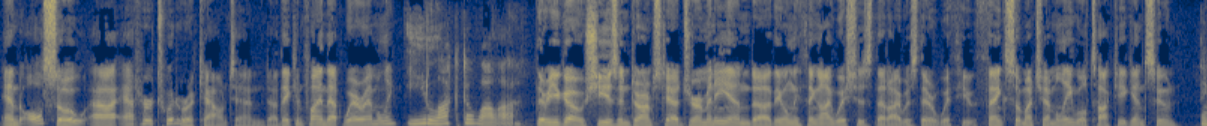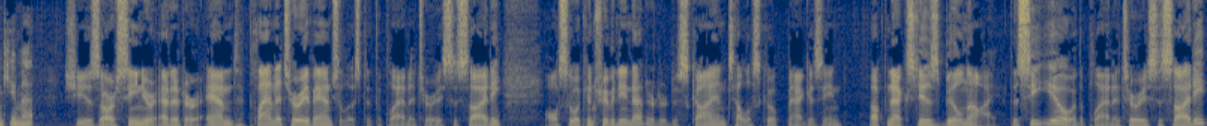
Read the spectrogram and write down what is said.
and also uh, at her Twitter account. And uh, they can find that where, Emily? Elakdawalla. There you go. She is in Darmstadt, Germany, and uh, the only thing I wish is that I was there with you. Thanks so much, Emily. We'll talk to you again soon. Thank you, Matt. She is our senior editor and planetary evangelist at the Planetary Society, also a contributing editor to Sky and Telescope magazine. Up next is Bill Nye, the CEO of the Planetary Society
